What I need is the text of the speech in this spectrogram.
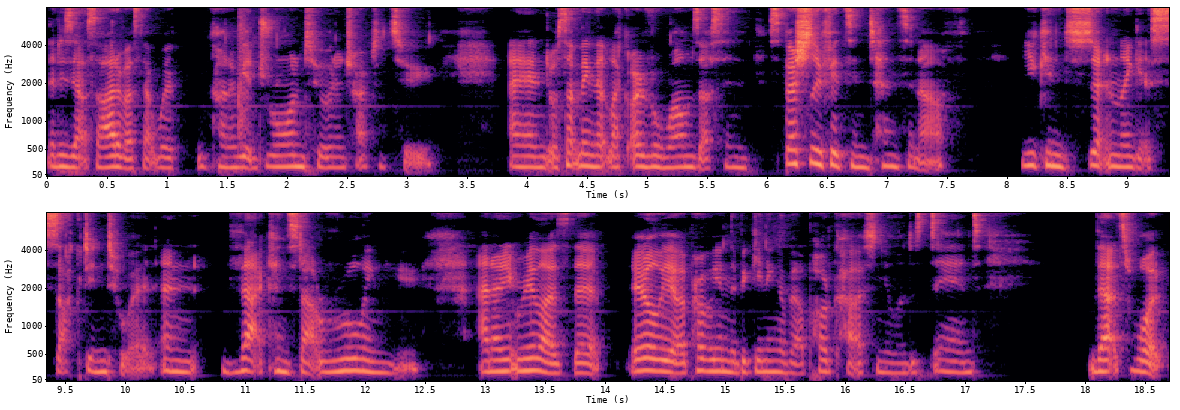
that is outside of us that we're kind of get drawn to and attracted to, and or something that like overwhelms us, and especially if it's intense enough, you can certainly get sucked into it, and that can start ruling you. And I didn't realize that earlier, probably in the beginning of our podcast, and you'll understand that's what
